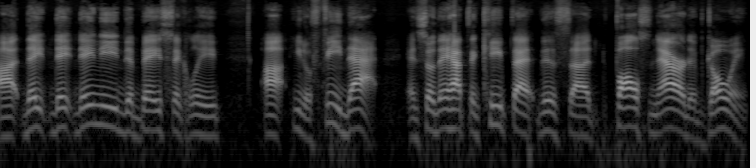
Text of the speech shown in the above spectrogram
Uh, they, they, they need to basically, uh, you know, feed that. And so they have to keep that this uh, false narrative going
